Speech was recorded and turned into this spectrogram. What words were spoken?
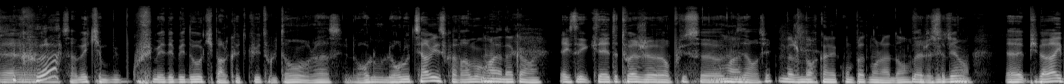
Euh, Quoi C'est un mec qui aime beaucoup fumer des bédos, qui parle que de cul tout le temps. Voilà, c'est le relou, le relou de service, quoi, vraiment. ouais d'accord ouais. Et qui a des tatouages euh, en plus euh, Ouais. bizarres aussi. bah, je me reconnais complètement là-dedans Bah, je sais bien. Euh, puis pareil,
